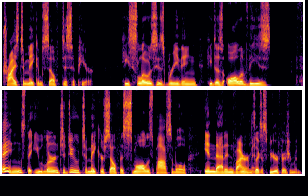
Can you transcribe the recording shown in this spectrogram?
tries to make himself disappear. He slows his breathing. He does all of these things that you learn to do to make yourself as small as possible in that environment. He's like a spear fisherman.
